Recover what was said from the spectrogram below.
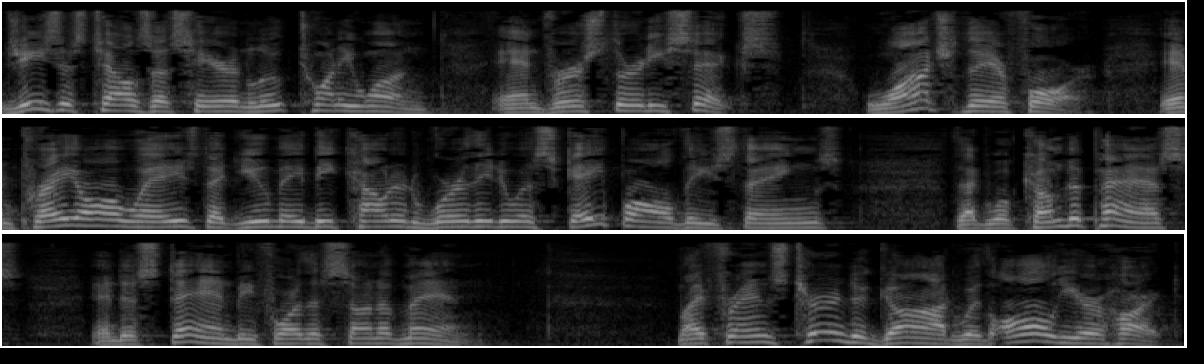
Jesus tells us here in Luke 21 and verse 36 Watch therefore and pray always that you may be counted worthy to escape all these things that will come to pass and to stand before the Son of Man. My friends, turn to God with all your heart,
